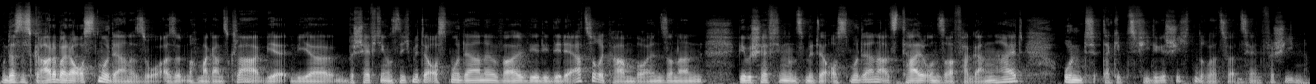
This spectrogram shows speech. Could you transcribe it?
Und das ist gerade bei der Ostmoderne so. Also nochmal ganz klar, wir, wir beschäftigen uns nicht mit der Ostmoderne, weil wir die DDR zurückhaben wollen, sondern wir beschäftigen uns mit der Ostmoderne als Teil unserer Vergangenheit. Und da gibt es viele Geschichten darüber zu erzählen, verschiedene.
